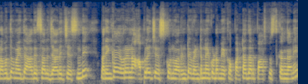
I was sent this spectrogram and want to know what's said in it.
ప్రభుత్వం అయితే ఆదేశాలు జారీ చేసింది. మరి ఇంకా ఎవరైనా అప్లై చేసుకుని వారుంటే వెంటనే కూడా మీ యొక్క పట్టాదారు పాస్ పుస్తకం కానీ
